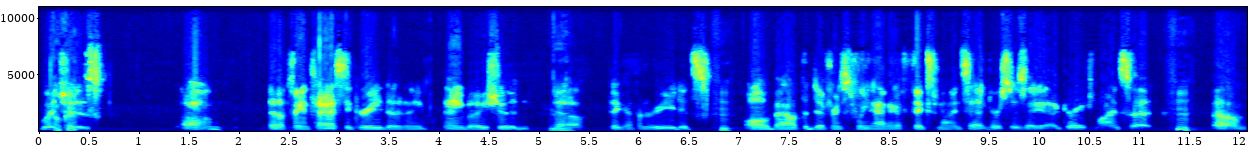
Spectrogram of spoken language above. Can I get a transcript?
which Okay. is um, a fantastic read that anybody should Yeah. uh, pick up and read. It's Hmm. all about the difference between having a fixed mindset versus a, uh growth mindset. Hmm. Um,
